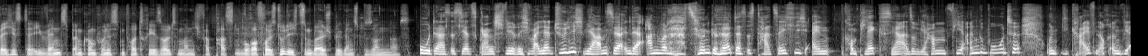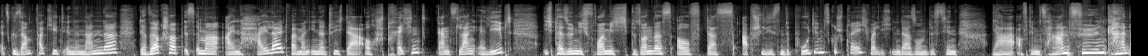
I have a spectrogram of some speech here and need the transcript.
Welches der Events beim Komponistenporträt sollte man nicht verpassen? Worauf freust du dich zum Beispiel ganz besonders? Oh, das ist jetzt ganz schwierig, weil natürlich, wir haben es ja in der Anmoderation gehört, das ist tatsächlich ein Komplex. Ja? Also wir haben vier Angebote und die greifen auch irgendwie als Gesamtpaket ineinander. Der Workshop ist immer ein Highlight, weil man ihn natürlich da auch sprechend ganz lang erlebt. Ich persönlich freue mich besonders auf das abschließende Podiumsgespräch, weil ich ihn da so ein bisschen ja, auf dem Zahn fühlen kann,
